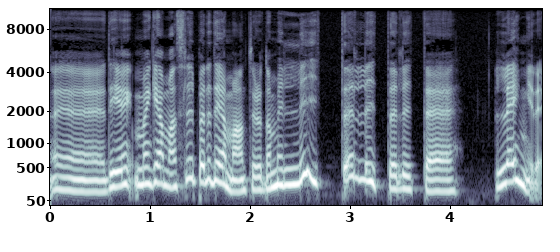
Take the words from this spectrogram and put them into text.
eh, det är med gammalslipade diamanter och de är lite, lite, lite längre.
